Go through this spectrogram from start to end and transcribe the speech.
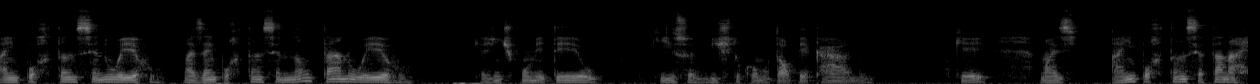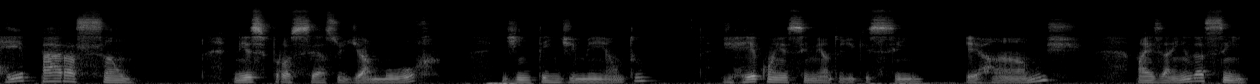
a importância no erro, mas a importância não está no erro que a gente cometeu, que isso é visto como tal pecado, ok? Mas a importância está na reparação, nesse processo de amor de entendimento, de reconhecimento de que sim, erramos, mas ainda assim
